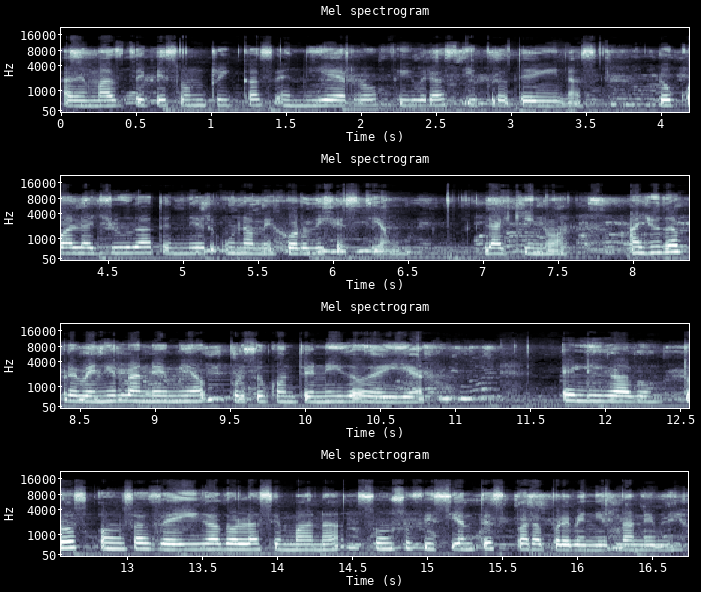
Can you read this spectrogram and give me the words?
además de que son ricas en hierro, fibras y proteínas, lo cual ayuda a tener una mejor digestión. La quinoa ayuda a prevenir la anemia por su contenido de hierro. El hígado. Dos onzas de hígado a la semana son suficientes para prevenir la anemia.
